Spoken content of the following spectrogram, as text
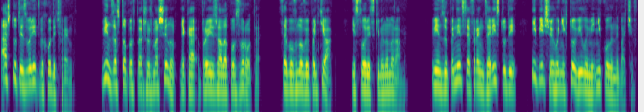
аж тут із воріт виходить Френк. Він застопив першу ж машину, яка проїжджала повз ворота. Це був новий пантіак із флоридськими номерами. Він зупинився, Френк заліз туди, і більше його ніхто в Ілумі ніколи не бачив.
